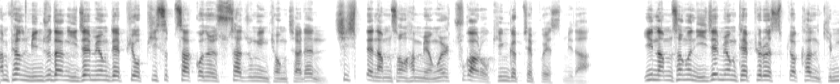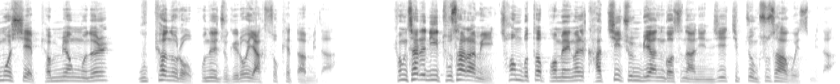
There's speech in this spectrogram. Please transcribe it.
한편 민주당 이재명 대표 피습 사건을 수사 중인 경찰은 70대 남성 한 명을 추가로 긴급 체포했습니다. 이 남성은 이재명 대표를 습격한 김모 씨의 변명문을 우편으로 보내주기로 약속했다 합니다. 경찰은 이 두 사람이 처음부터 범행을 같이 준비한 것은 아닌지 집중 수사하고 있습니다.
